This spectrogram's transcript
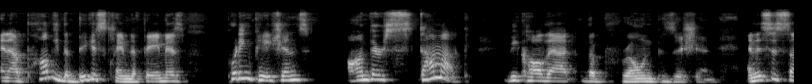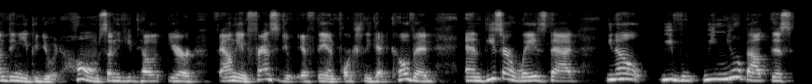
And uh, probably the biggest claim to fame is putting patients on their stomach. We call that the prone position. And this is something you could do at home something you tell your family and friends to do if they unfortunately get covid. And these are ways that you know we've we knew about this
